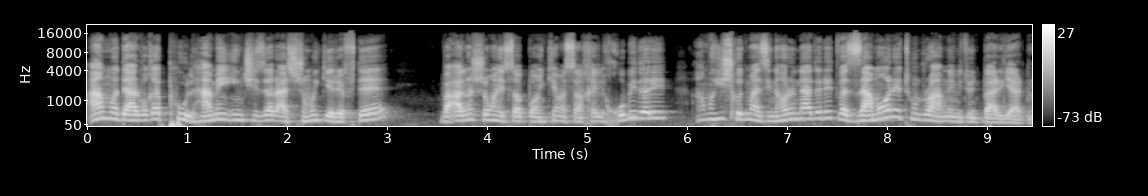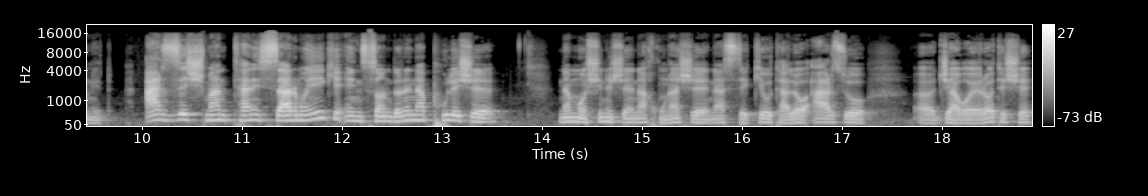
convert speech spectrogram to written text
اما در واقع پول همه این چیزها رو از شما گرفته و الان شما حساب بانکی مثلا خیلی خوبی دارید اما هیچ کدوم از اینها رو ندارید و زمانتون رو هم نمی‌تونید برگردونید. ارزشمندترین سرمایه‌ای که انسان داره نه پولشه نه ماشینشه نه خونشه نه سکه و طلا و ارز و جواهراتشه.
